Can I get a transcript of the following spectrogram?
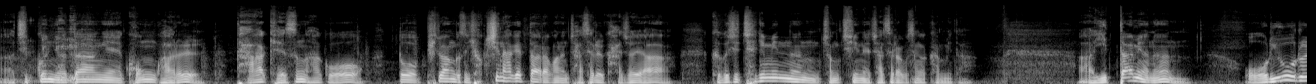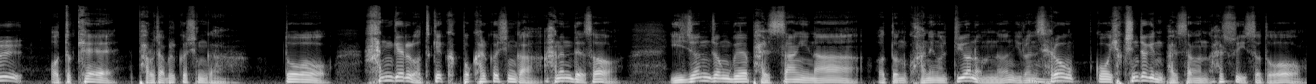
어, 집권 여당의 공과를 다 계승하고 또 필요한 것은 혁신하겠다라고 하는 자세를 가져야 그것이 책임 있는 정치인의 자세라고 생각합니다. 아, 있다면은 오류를 어떻게 바로잡을 것인가 또 한계를 어떻게 극복할 것인가 하는 데서 이전 정부의 발상이나 어떤 관행을 뛰어넘는 이런 음. 새롭고 혁신적인 발상은 할 수 있어도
